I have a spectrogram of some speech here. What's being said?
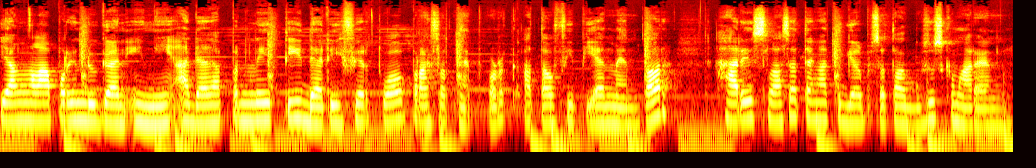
Yang ngelaporin dugaan ini adalah peneliti dari Virtual Private Network atau VPN Mentor hari Selasa tanggal 31 Agustus kemarin.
